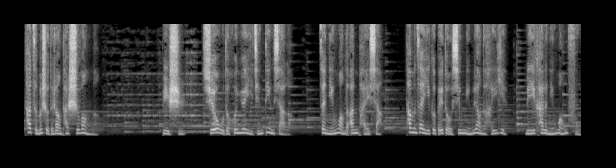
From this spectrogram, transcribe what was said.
他怎么舍得让他失望呢？彼时，学武的婚约已经定下了，在宁王的安排下，他们在一个北斗星明亮的黑夜离开了宁王府。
